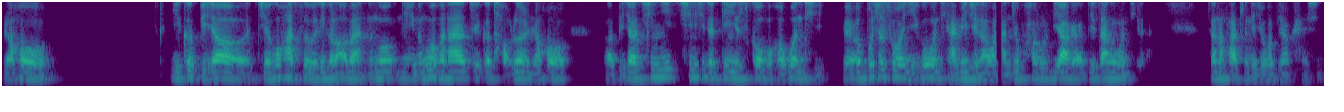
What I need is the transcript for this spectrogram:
然后一个比较结构化思维的一个老板，能够你能够和他这个讨论，然后。呃，比较清清晰的定义 scope 和问题，对，而不是说一个问题还没解答完就抛出第二个、第三个问题来，这样的话整体就会比较开心。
